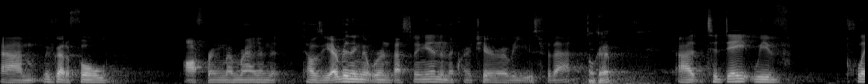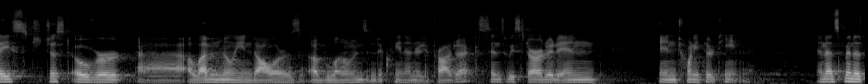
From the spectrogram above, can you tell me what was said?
Um, we've got a full offering memorandum that tells you everything that we're investing in and the criteria we use for that. Okay. Uh, to date, we've placed just over uh, $11 million of loans into clean energy projects since we started in, in 2013. And that's been a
